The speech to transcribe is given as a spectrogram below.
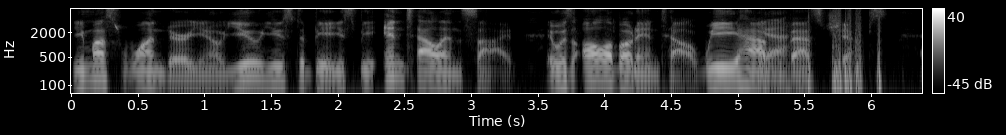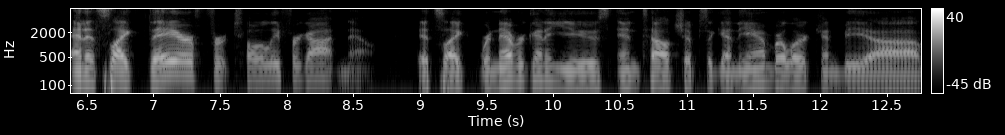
you must wonder, you know, you used to be, it used to be Intel inside. It was all about Intel. We have Yeah. the best chips. and it's like they are for totally forgotten now. It's like we're never going to use Intel chips again. The Amber Alert can be uh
